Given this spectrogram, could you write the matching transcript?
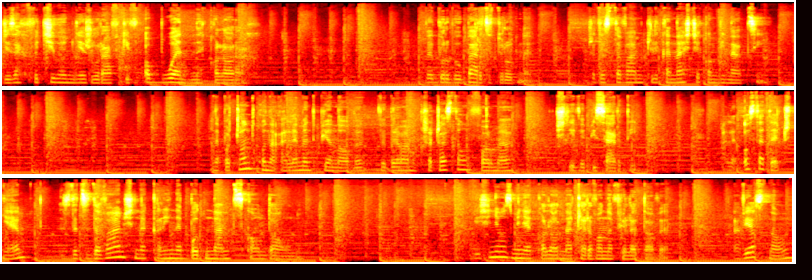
gdzie zachwyciły mnie żurawki w obłędnych kolorach. Wybór był bardzo trudny. Przetestowałam kilkanaście kombinacji. Na początku na element pionowy wybrałam krzaczastą formę śliwy pisardi, ale ostatecznie zdecydowałam się na kalinę bodnandzką Dawn. Jesienią zmienia kolor na czerwono-fioletowy, a wiosną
